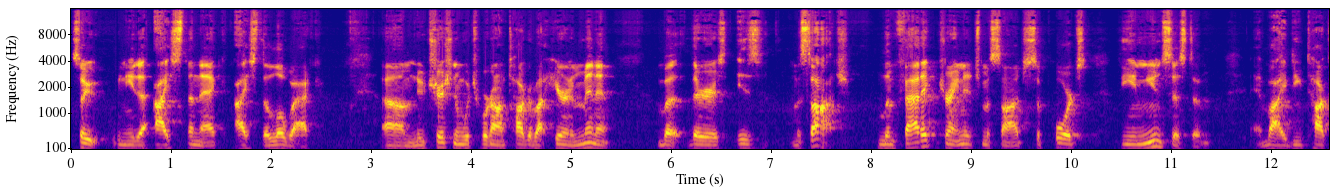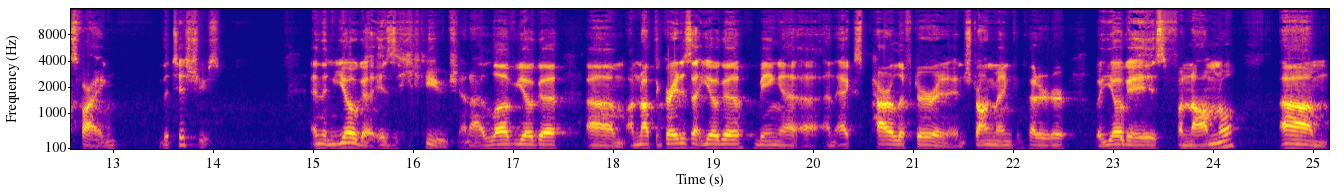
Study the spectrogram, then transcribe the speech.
So, we need to ice the neck, ice the low back. Um, nutrition, which we're going to talk about here in a minute, but there is, is massage. Lymphatic drainage massage supports the immune system by detoxifying the tissues. And then yoga is huge, and I love yoga. Um, I'm not the greatest at yoga, being a, a, an ex powerlifter and, and strongman competitor, but yoga is phenomenal. Um,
